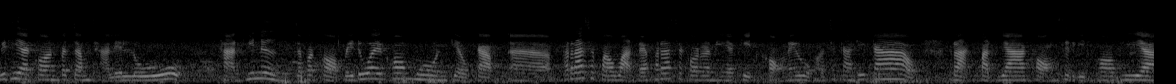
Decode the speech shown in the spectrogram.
วิทยากรประจำฐานเรียนรู้ ฐานที่ 1 จะประกอบไปด้วยข้อมูลเกี่ยวกับพระราชประวัติ และพระราชกรณียกิจของในหลวงรัชกาลที่ 9 หลักปรัชญาของเศรษฐกิจพอเพียง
